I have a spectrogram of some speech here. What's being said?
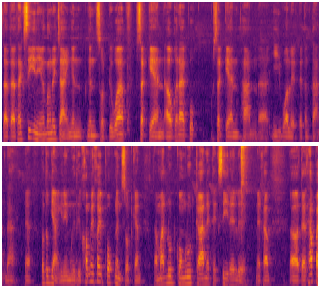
แต่แต่แท็กซี่นี่ยังต้องได้จ่ายเงินเงินสดหรือว่าสแกนเอาก็ได้พวกสแกนผ่านอ่อ e-wallet อะไรต่างๆ ได้นะเพราะทุกอย่างอยู่ในมือถือเขาไม่ค่อยพกเงินสดกัน สามารถรูดกงรูดการ์ดในแท็กซี่ได้เลยนะครับแต่ถ้าไป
